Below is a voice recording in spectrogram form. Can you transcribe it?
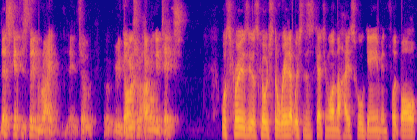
let's get this thing right. So regardless of how long it takes. What's crazy is, coach, the rate at which this is catching on the high school game in football,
